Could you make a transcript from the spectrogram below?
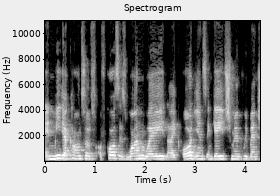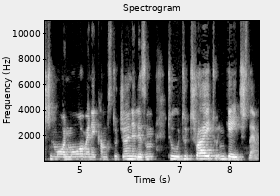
And media councils, of course, is one way, like audience engagement, we mention more and more when it comes to journalism, to, to try to engage them.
